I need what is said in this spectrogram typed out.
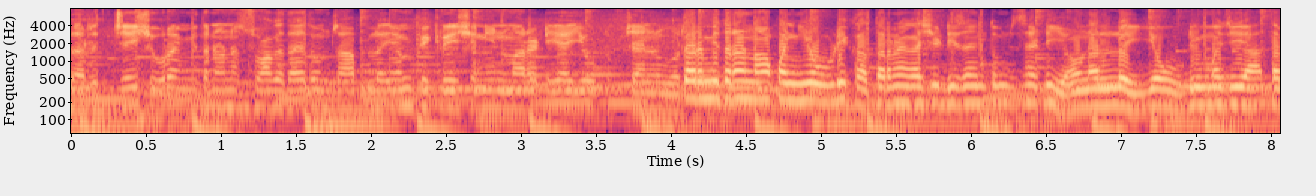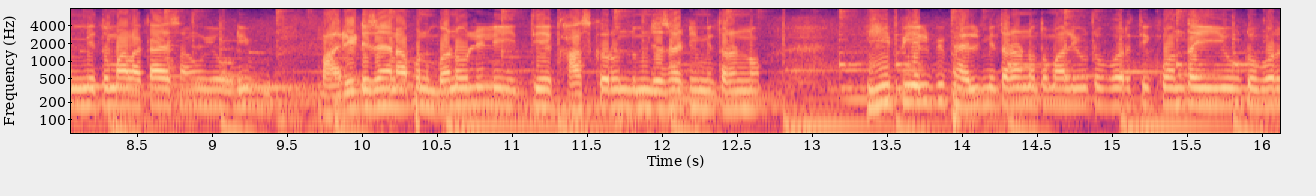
तर जय शिवराय मित्रांनो स्वागत आहे तुमचं आपलं M P creation in Marathi या यूट्यूब चॅनलवर तर मित्रांनो आपण एवढी खतरनाक अशी डिझाईन तुमच्यासाठी घेऊन आलेलो आहे. एवढी म्हणजे आता मी तुम्हाला काय सांगू एवढी भारी डिझाईन आपण बनवलेली ते खास करून तुमच्यासाठी मित्रांनो ही पी एल पी फाईल मित्रांनो तुम्हाला यूट्यूबवरती कोणताही यूट्यूबवर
